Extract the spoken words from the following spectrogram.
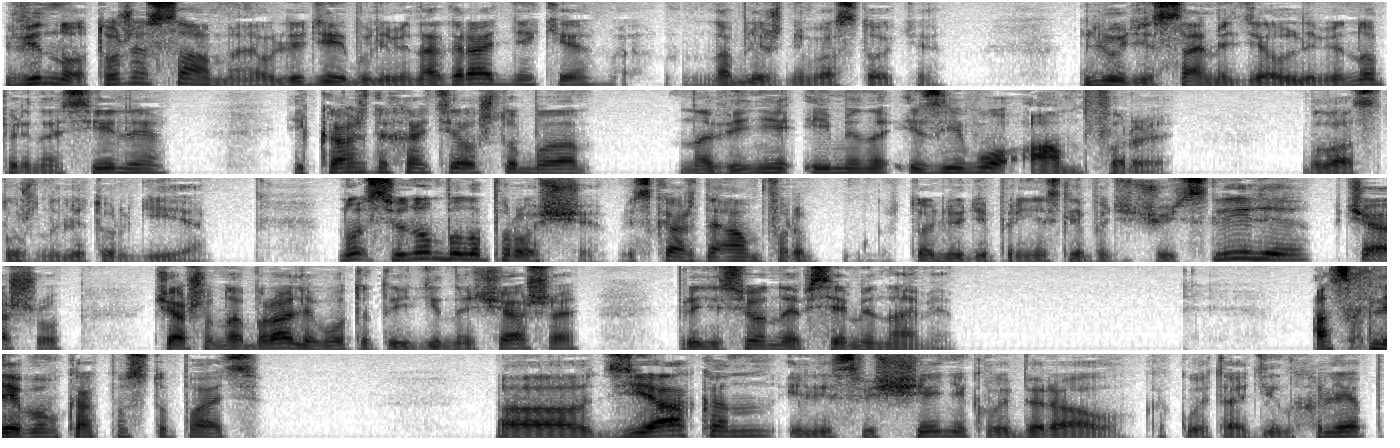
Вино то же самое. У людей были виноградники на Ближнем Востоке. Люди сами делали вино, приносили. И каждый хотел, чтобы на вине именно из его амфоры была служена литургия. Но с вином было проще. Из каждой амфоры, что люди принесли по чуть-чуть, слили в чашу, чашу набрали, вот эта единая чаша, принесенная всеми нами. А с хлебом как поступать? А, диакон или священник выбирал какой-то один хлеб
